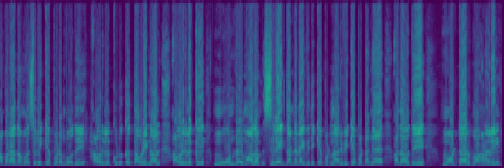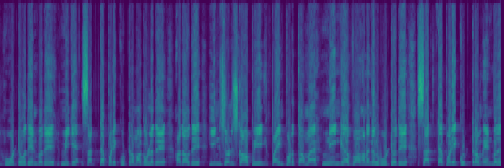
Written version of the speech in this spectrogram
அபராதம் வசூலிக்கப்படும் போது அவர்கள் கொடுக்க தவறினால் அவர்களுக்கு மூன்று மாதம் சிறை தண்டனை விதிக்கப்படும் அறிவிக்கப்பட்டாங்க. அதாவது மோட்டார் வாகனங்களில் ஓட்டுவது என்பது மிக சட்டப்படி குற்றமாக உள்ளது. அதாவது இன்சூரன்ஸ் காப்பி பயன்படுத்தாமல் நீங்கள் வாகனங்கள் ஓட்டுவது சட்டப்படி குற்றம் என்பது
